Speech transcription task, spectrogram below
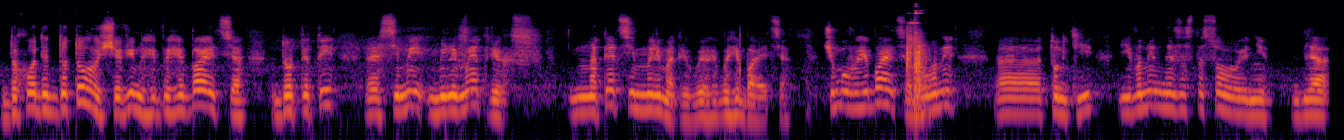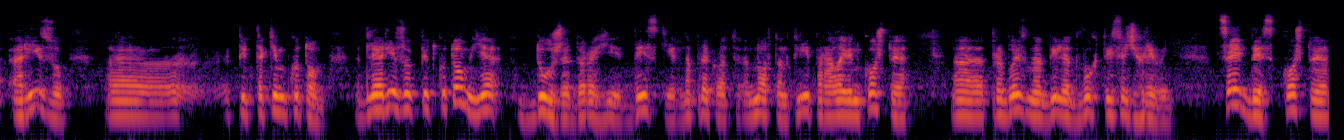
Доходить до того, що він вигибається до 5-7 мм, на 5-7 мм вигибається. Чому вигибається? Бо вони е, тонкі і вони не застосовані для різу е, під таким кутом. Для різу під кутом є дуже дорогі диски, наприклад, Norton Clipper, але він коштує приблизно біля 2000 гривень. Цей диск коштує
